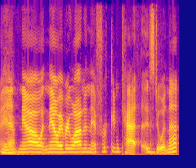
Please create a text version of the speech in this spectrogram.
And now, now everyone and their freaking cat is doing that.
